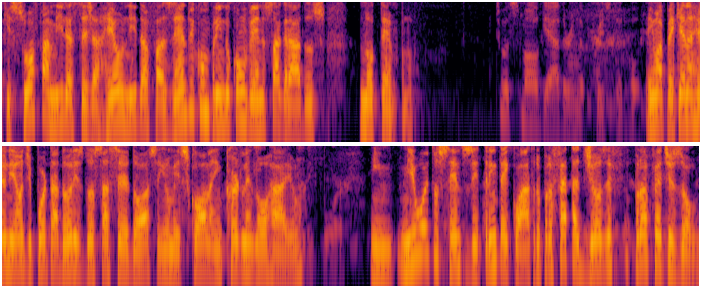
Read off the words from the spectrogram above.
que sua família seja reunida fazendo e cumprindo convênios sagrados no templo. Em uma pequena reunião de portadores do sacerdócio em uma escola em Kirtland, Ohio, em 1834, o profeta Joseph profetizou:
